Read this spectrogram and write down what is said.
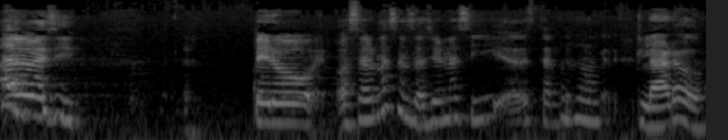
algo así. Pero, o sea, una sensación así debe estar de la verga. Claro,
